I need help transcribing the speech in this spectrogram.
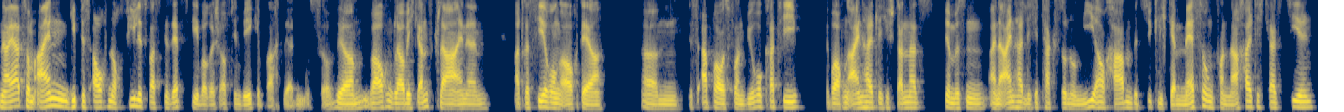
Naja, zum einen gibt es auch noch vieles, was gesetzgeberisch auf den Weg gebracht werden muss. Wir brauchen, glaube ich, ganz klar eine Adressierung auch der ähm, des Abbaus von Bürokratie. Wir brauchen einheitliche Standards. Wir müssen eine einheitliche Taxonomie auch haben bezüglich der Messung von Nachhaltigkeitszielen.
